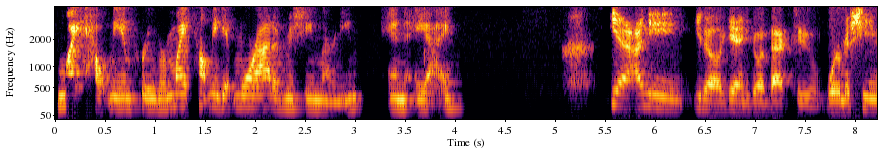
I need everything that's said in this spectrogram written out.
might help me improve or might help me get more out of machine learning and AI? Yeah, I mean, you know, again, going back to where machine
